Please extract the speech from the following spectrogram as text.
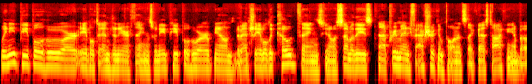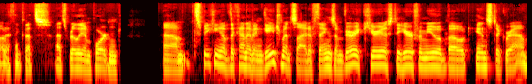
we need people who are able to engineer things. We need people who are, you know, eventually able to code things. You know, some of these uh, pre-manufactured components, like I was talking about, I think that's that's really important. Um, speaking of the kind of engagement side of things, I'm very curious to hear from you about Instagram.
